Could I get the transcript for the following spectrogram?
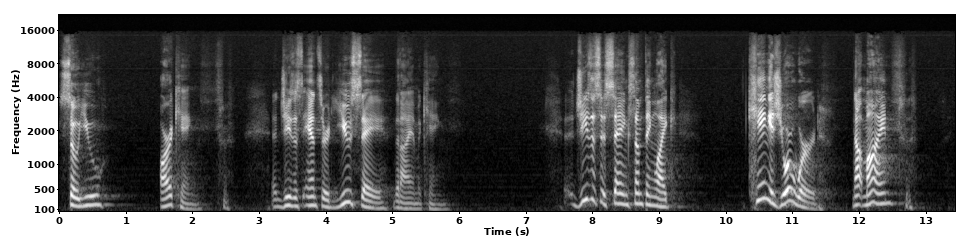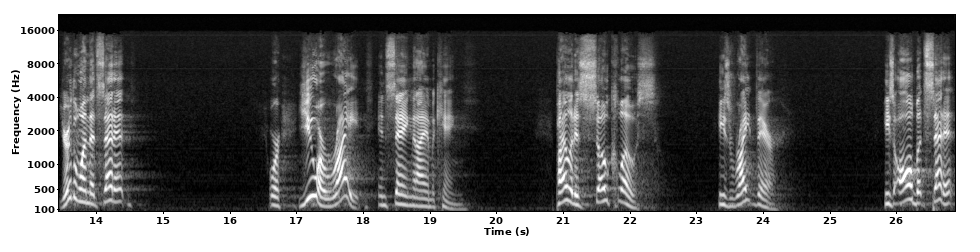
So you are a king? And Jesus answered, You say that I am a king. Jesus is saying something like, King is your word, not mine. You're the one that said it. Or, You are right in saying that I am a king. Pilate is so close. He's right there. He's all but said it.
